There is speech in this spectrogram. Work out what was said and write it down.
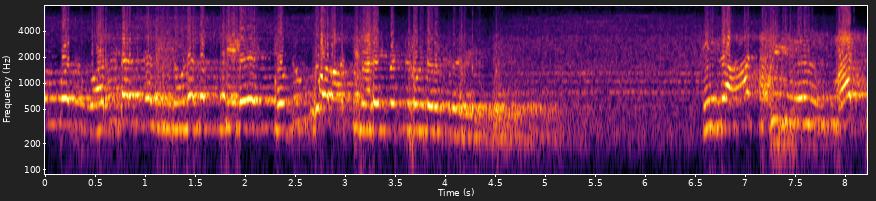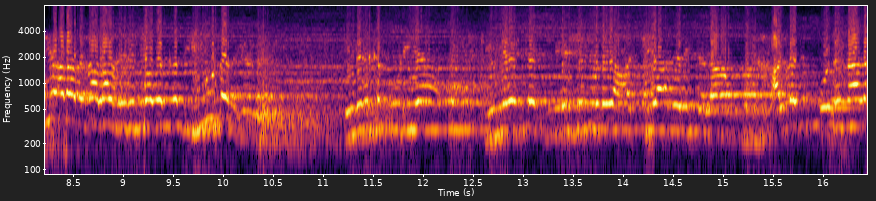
ஒன்பது வருடங்கள் உலகத்திலே கொடுங்கோல் ஆட்சி நடைபெற்றுக் கொண்டிருக்கிறது. இந்த ஆட்சியில் ஆட்சியாளர்களாக இருப்பவர்கள் யூதர்கள். இங்க இருக்கக்கூடிய யுனைடெட் நேஷனுடைய ஆட்சியாக இருக்கலாம். அல்லது பொதுநல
